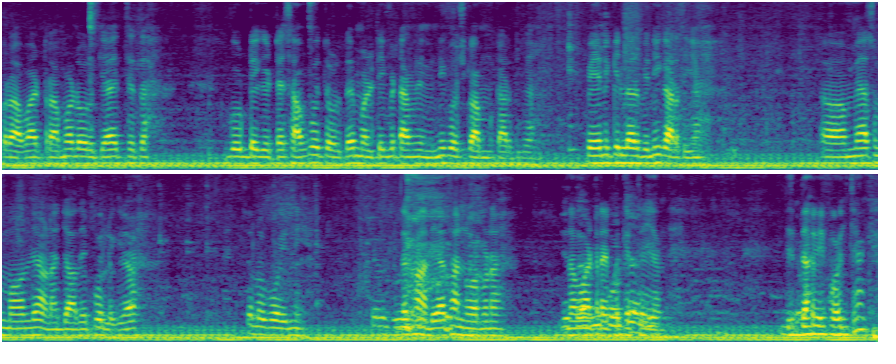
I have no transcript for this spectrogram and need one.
ਭਰਾਵਾ ਟਰਾਮਾਡੋਲ ਗਿਆ ਇੱਥੇ ਤਾਂ। ਗੋਡੇ ਗਿੱਟੇ ਸਭ ਕੁਝ ਤੁਰਦੇ ਮਲਟੀ ਵਿਟਾਮਿਨ ਵੀ ਨਹੀਂ ਕੁਝ ਕੰਮ ਕਰਦੀਆਂ ਪੇਨ ਕਿਲਰ ਵੀ ਨਹੀਂ ਕਰਦੀਆਂ। ਮੈਂ ਸਮਾਨ ਲਿਆਣਾ ਜ਼ਿਆਦਾ ਭੁੱਲ ਗਿਆ। ਚਲੋ ਕੋਈ ਨਹੀਂ ਦਿਖਾਉਂਦੇ ਆ ਤੁਹਾਨੂੰ ਆਪਣਾ ਨਵਾਂ ਟ੍ਰਿਪ ਕਿੱਥੇ ਜਾਂਦਾ। ਜਿੱਦਾਂ ਵੀ ਪਹੁੰਚਾਂਗੇ।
